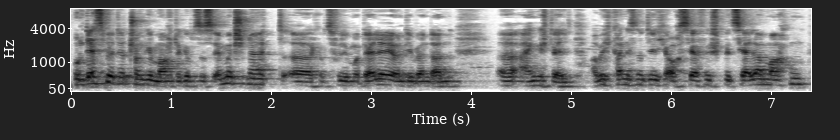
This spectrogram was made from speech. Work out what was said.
Und das wird jetzt schon gemacht. Da gibt es das ImageNet, äh, gibt es viele Modelle und die werden dann äh, eingestellt. Aber ich kann es natürlich auch sehr viel spezieller machen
